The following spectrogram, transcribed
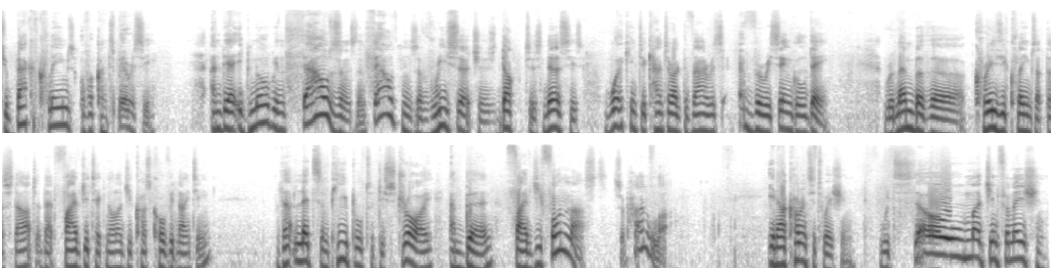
to back claims of a conspiracy. And they are ignoring thousands and thousands of researchers, doctors, nurses working to counteract the virus every single day. Remember the crazy claims at the start that 5G technology caused COVID 19? That led some people to destroy and burn 5G phone masts. Subhanallah. In our current situation, with so much information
